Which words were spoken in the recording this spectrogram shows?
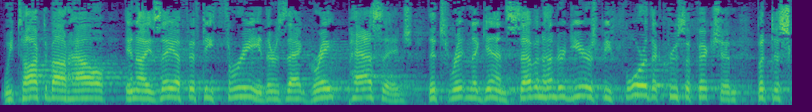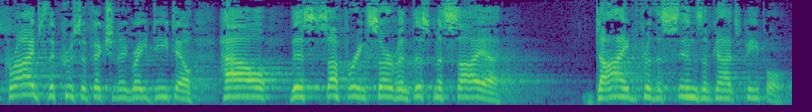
We talked about how in Isaiah 53 there's that great passage that's written again 700 years before the crucifixion, but describes the crucifixion in great detail. How this suffering servant, this Messiah, died for the sins of God's people.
